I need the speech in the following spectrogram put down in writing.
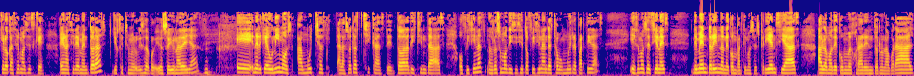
que lo que hacemos es que hay una serie de mentoras, yo es que estoy muy orgullosa porque yo soy una de ellas, eh, en el que unimos a muchas, a las otras chicas de todas las distintas oficinas. Nosotros somos 17 oficinas, entonces estamos muy repartidas. Y hacemos sesiones de mentoring donde compartimos experiencias, hablamos de cómo mejorar el entorno laboral,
